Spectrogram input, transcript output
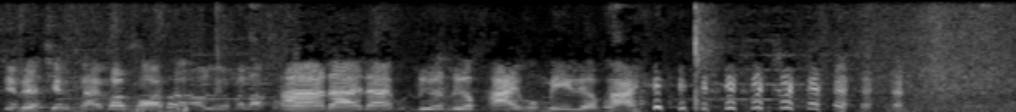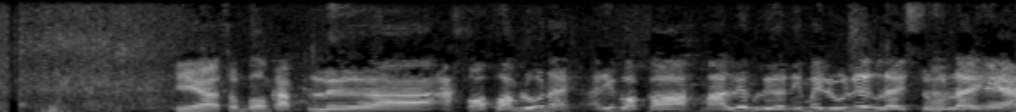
เดี๋ยวเรืไปอเชียงใหม่บกต้องเอาเรือมารับอ่าได้ได้เรือเรือพายผมมีเรือพายเฮียสมพงษ์ครับเรืออะขอความรู้หน่อยอันนี้บกมาเรื่องเรือนี้ไม่รู้เรื่องเลยศูนย์เลยเฮีย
